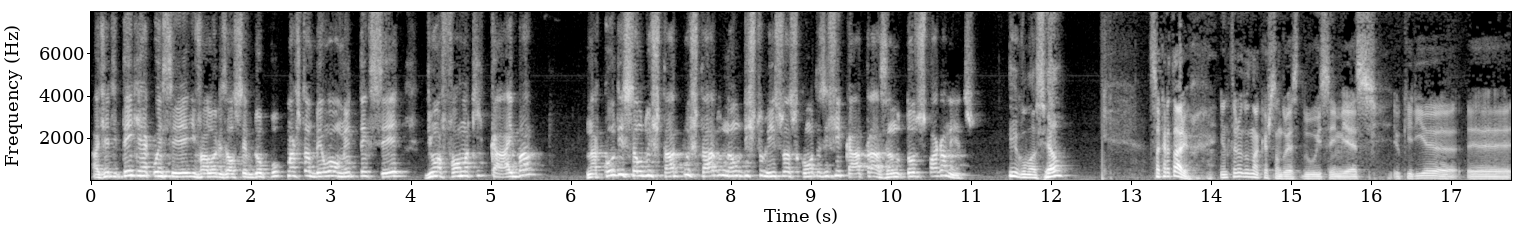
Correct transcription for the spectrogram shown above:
a gente tem que reconhecer e valorizar o servidor público, mas também o aumento tem que ser de uma forma que caiba na condição do Estado, para o Estado não destruir suas contas e ficar atrasando todos os pagamentos. Igor Marcel? Secretário, entrando na questão do, ICMS, eu queria é,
